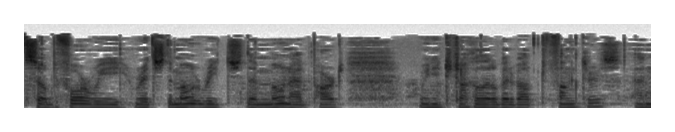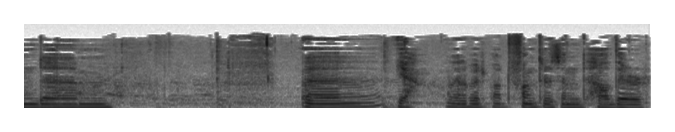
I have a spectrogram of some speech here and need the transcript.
so before we reach the mo- reach the monad part, we need to talk a little bit about functors and um, uh, yeah, a little bit about functors and how they're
